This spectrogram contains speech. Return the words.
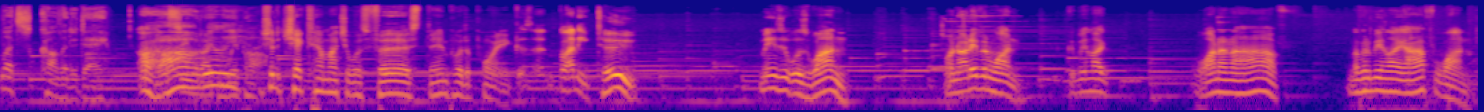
Let's call it a day. Oh, I really? whip I should have checked how much it was first, then put a point in, because it's bloody two. Means it was one. Or not even one. Could have been like one and a half. Not gonna be like half one.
